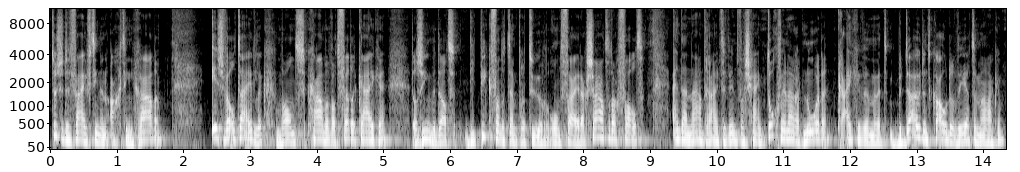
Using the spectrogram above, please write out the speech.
tussen de 15 en 18 graden is wel tijdelijk. Want gaan we wat verder kijken, dan zien we dat die piek van de temperatuur rond vrijdag, zaterdag valt. En daarna draait de wind waarschijnlijk toch weer naar het noorden. Krijgen we met beduidend kouder weer te maken.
